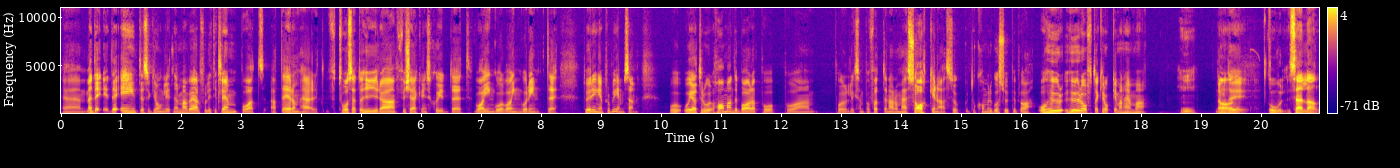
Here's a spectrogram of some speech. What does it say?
Eh, Men det, det är inte så krångligt. När man väl får lite kläm på att, att det är de här två sätt att hyra, försäkringsskyddet, vad ingår, vad ingår inte, då är det inga problem sen. Och, och jag tror, har man det bara på, på, på, liksom på fötterna, de här sakerna, så då kommer det gå superbra. Och hur, hur ofta krockar man hemma? Mm. Ja, Ja. men det, O- sällan.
